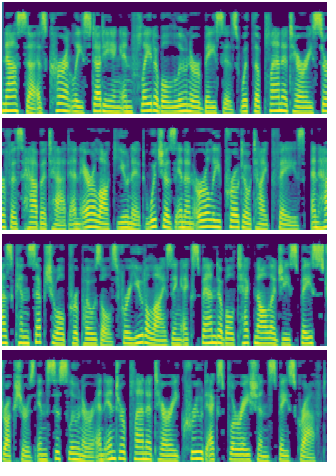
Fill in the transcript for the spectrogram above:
NASA is currently studying inflatable lunar bases with the Planetary Surface Habitat and Airlock Unit which is in an early prototype phase, and has conceptual proposals for utilizing expandable technology space structures in cislunar and interplanetary crewed exploration spacecraft.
